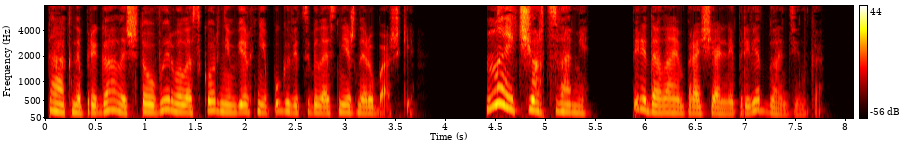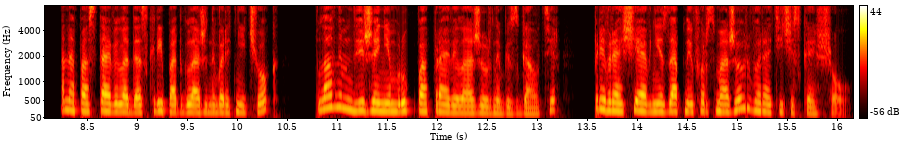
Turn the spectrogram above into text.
так напрягалась, что вырвала с корнем верхние пуговицы белоснежной рубашки. «Ну и черт с вами!» — передала им прощальный привет блондинка. Она поставила до скрипа отглаженный воротничок, плавным движением рук поправила ажурный бюстгальтер, превращая внезапный форс-мажор в эротическое шоу.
